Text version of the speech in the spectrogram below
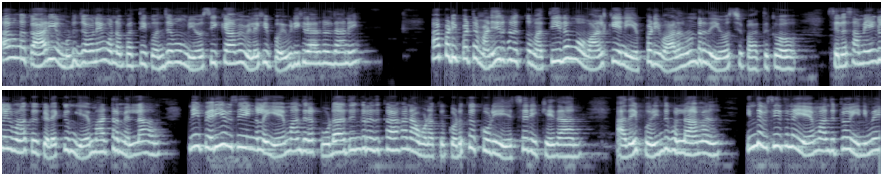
அவங்க காரியம் முடிஞ்சவனே உன்னை பத்தி கொஞ்சமும் யோசிக்காம விலகி போய்விடுகிறார்கள் தானே? அப்படிப்பட்ட மனிதர்களுக்கு மத்தியிலும் உன் வாழ்க்கையை நீ எப்படி வாழணுன்றதை யோசிச்சு பார்த்துக்கோ. சில சமயங்களில் உனக்கு கிடைக்கும் ஏமாற்றம் எல்லாம் நீ பெரிய விஷயங்களை ஏமாந்துடக்கூடாதுங்கிறதுக்காக நான் உனக்கு கொடுக்கக்கூடிய எச்சரிக்கை தான் அதை புரிந்து கொள்ளாமல் இந்த விஷயத்துல ஏமாந்துட்டோம் இனிமே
